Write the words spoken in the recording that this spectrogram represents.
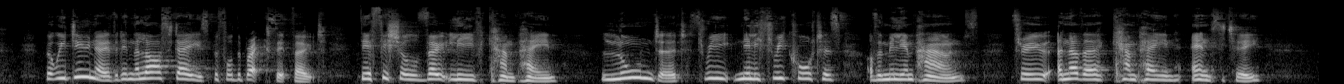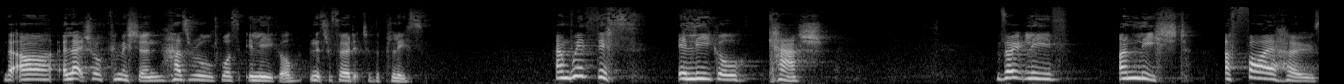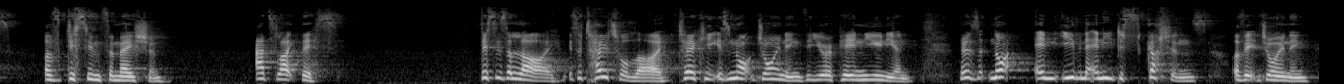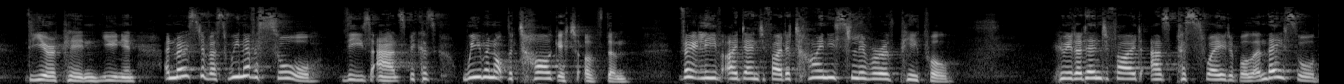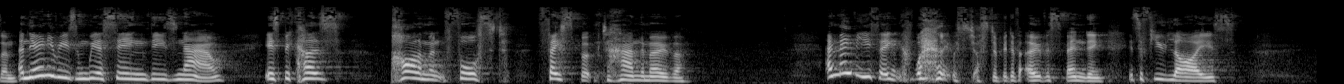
but we do know that in the last days before the Brexit vote, the official Vote Leave campaign laundered three, nearly three quarters of a million pounds through another campaign entity that our electoral commission has ruled was illegal, and it's referred it to the police. And with this illegal cash, Vote Leave unleashed a fire hose of disinformation. Ads like this. This is a lie. It's a total lie. Turkey is not joining the European Union. There's not any, even any discussions of it joining the European Union. And most of us, we never saw these ads because we were not the target of them. Vote Leave identified a tiny sliver of people who it identified as persuadable, and they saw them. And the only reason we are seeing these now is because Parliament forced Facebook to hand them over. And maybe you think, well, it was just a bit of overspending, it's a few lies.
